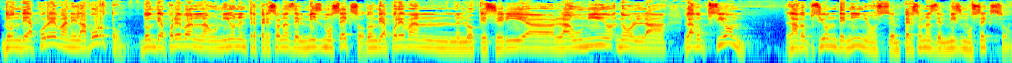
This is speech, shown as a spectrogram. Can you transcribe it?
donde aprueban el aborto, donde aprueban la unión entre personas del mismo sexo, donde aprueban lo que sería la unión, no, la, la adopción, la adopción de niños en personas del mismo sexo.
